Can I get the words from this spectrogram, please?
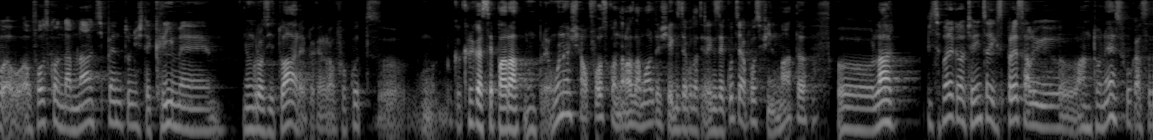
au, au fost condamnați pentru niște crime îngrozitoare pe care le-au făcut, uh, cred că separat, nu împreună, și au fost condamnați la moarte și executați. Execuția a fost filmată uh, la Mi se pare că la cerința expres a lui Antonescu, ca să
